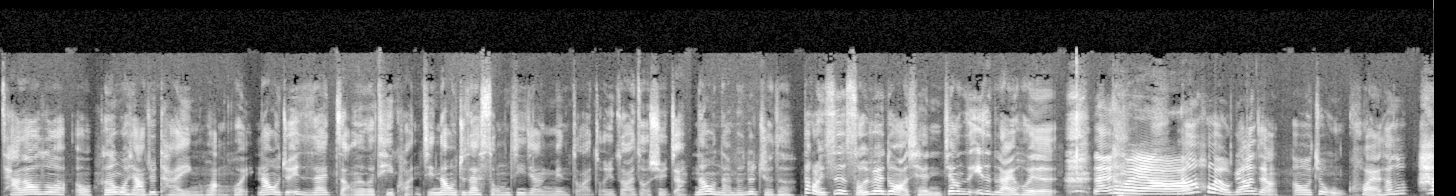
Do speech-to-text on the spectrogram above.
查到说，哦，可能我想要去台银换汇，然后我就一直在找那个提款机，然后我就在松基这样里面走来走去，走来走去这样。然后我男朋友就觉得，到底是手续费多少钱？你这样子一直来回的来回。对啊。然后后来我跟他讲，哦，就五块。他说，哈？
